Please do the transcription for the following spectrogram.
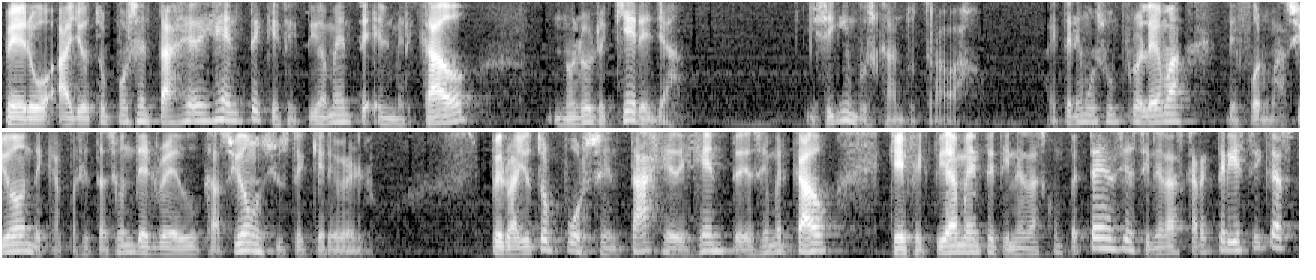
Pero hay otro porcentaje de gente que efectivamente el mercado no lo requiere ya y siguen buscando trabajo. Ahí tenemos un problema de formación, de capacitación, de reeducación, si usted quiere verlo. Pero hay otro porcentaje de gente de ese mercado que efectivamente tiene las competencias, tiene las características,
